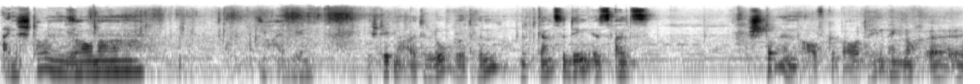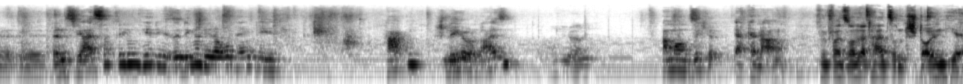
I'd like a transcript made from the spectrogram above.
Eine Stollensauna. So reingehen. Hier steht eine alte Lore drin. Das ganze Ding ist als Stollen aufgebaut. Da hinten hängt noch. Äh, äh, Dennis, wie heißt das Ding hier? Diese Dinger, die da oben hängen? Die Haken, Schlägel und Eisen? Hammer und Sichel. Ja, keine Ahnung. Auf jeden Fall soll das halt so einen Stollen hier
